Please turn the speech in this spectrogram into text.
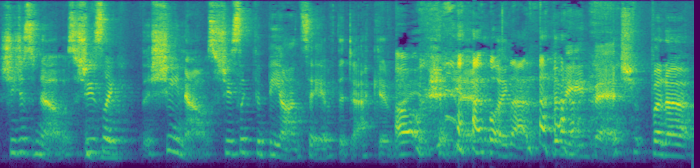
she just knows. She's like she knows. She's like the Beyonce of the deck in my Oh, opinion. I love like that. the main bitch. But uh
